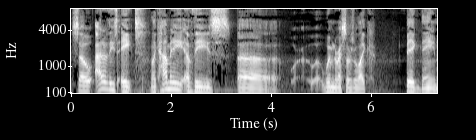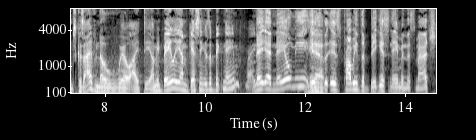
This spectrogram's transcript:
So out of these eight, like how many of these uh, women wrestlers are like big names? Because I have no real idea. I mean, Bayley, I'm guessing is a big name, right? Na- yeah, Naomi Yeah. is the, is probably the biggest name in this match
